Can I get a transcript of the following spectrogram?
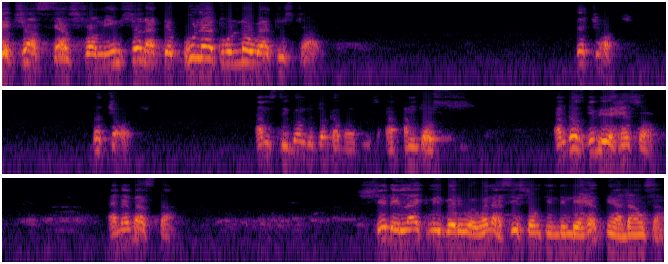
Isolate yourselves from him so that the bullet will know where to strike. The church. The church. I'm still going to talk about this. I- I'm just I'm just giving you a heads up. I never start. Sure, they like me very well. When I say something, then they help me announce it.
